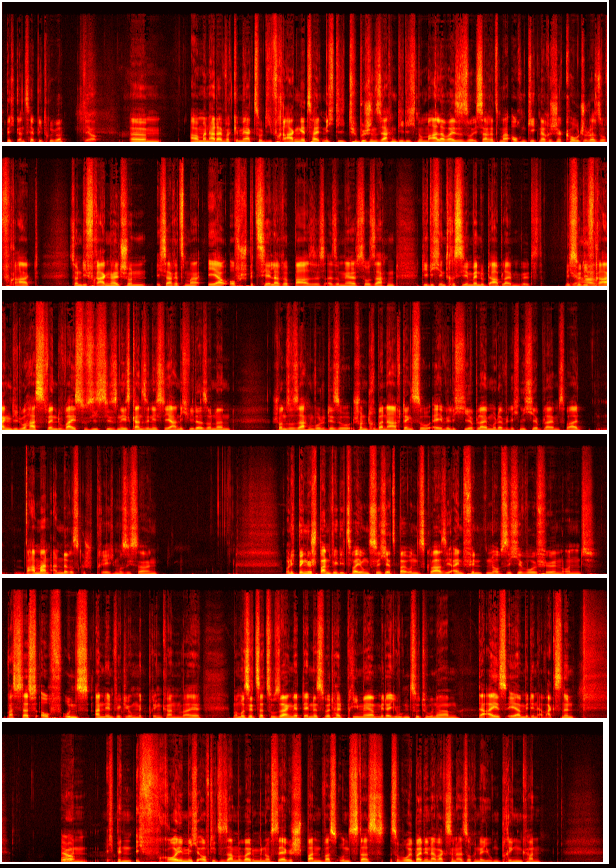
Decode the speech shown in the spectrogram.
Bin ich ganz happy drüber. Ja. Ähm, aber man hat einfach gemerkt, so die fragen jetzt halt nicht die typischen Sachen, die dich normalerweise so, ich sage jetzt mal, auch ein gegnerischer Coach oder so fragt, sondern die fragen halt schon, ich sage jetzt mal, eher auf speziellere Basis. Also mehr so Sachen, die dich interessieren, wenn du da bleiben willst. Nicht so die Ja. Fragen, die du hast, wenn du weißt, du siehst dieses nächste, ganze nächste Jahr nicht wieder, sondern schon so Sachen, wo du dir so schon drüber nachdenkst, so, ey, will ich hier bleiben oder will ich nicht hier bleiben? Es war halt, war mal ein anderes Gespräch, muss ich sagen. Und ich bin gespannt, wie die zwei Jungs sich jetzt bei uns quasi einfinden, ob sie sich hier wohlfühlen und was das auch für uns an Entwicklung mitbringen kann, weil man muss jetzt dazu sagen, der Dennis wird halt primär mit der Jugend zu tun haben, der Eis eher mit den Erwachsenen. Ja. Und ich bin, ich freue mich auf die Zusammenarbeit und bin auch sehr gespannt, was uns das sowohl bei den Erwachsenen als auch in der Jugend bringen kann.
